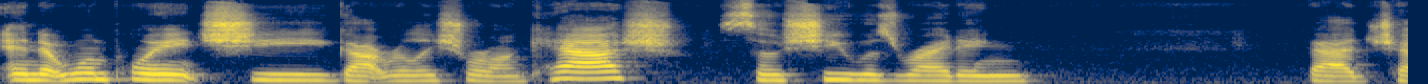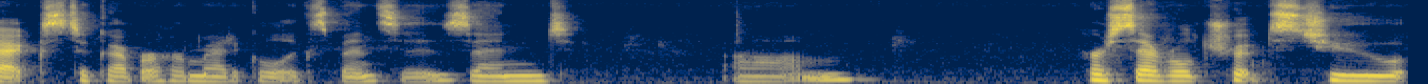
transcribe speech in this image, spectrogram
And at one point she got really short on cash so she was writing bad checks to cover her medical expenses and um, her several trips to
